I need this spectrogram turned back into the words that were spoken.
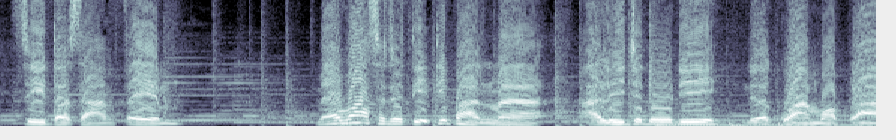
4 ต่อ 3 เฟรม แม้ว่าสถิติที่ผ่านมาอาลีจะดูดีเหนือกว่าหมอปลา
